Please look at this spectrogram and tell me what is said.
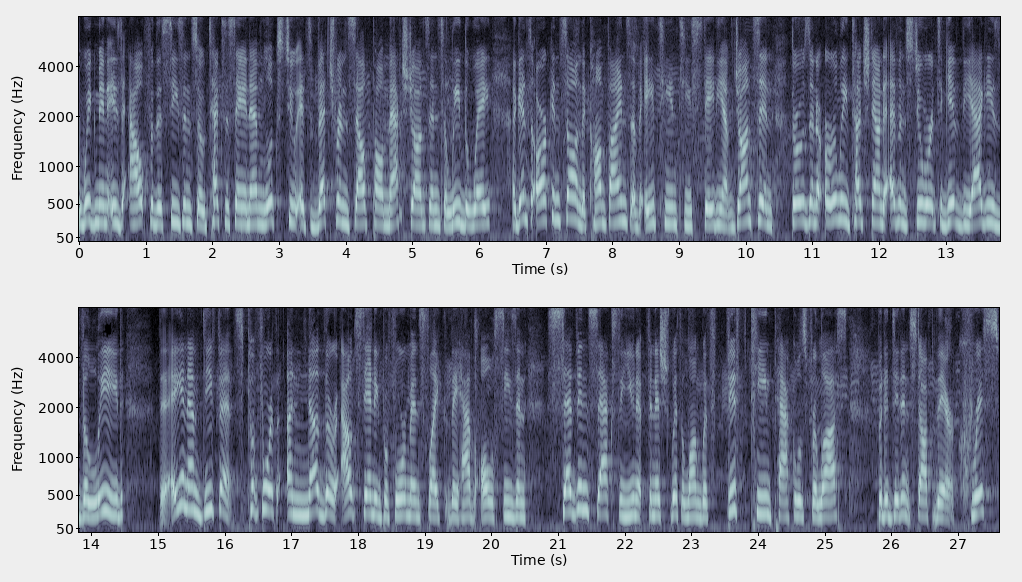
Weigman is out for the season, so Texas A&M looks to its veteran southpaw Max Johnson to lead the way against Arkansas in the confines of AT&T Stadium. Johnson throws an early touchdown to Evan Stewart to give the Aggies the lead. The A&M defense put forth another outstanding performance like they have all season. Seven sacks the unit finished with, along with 15 tackles for loss. But it didn't stop there. Chris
